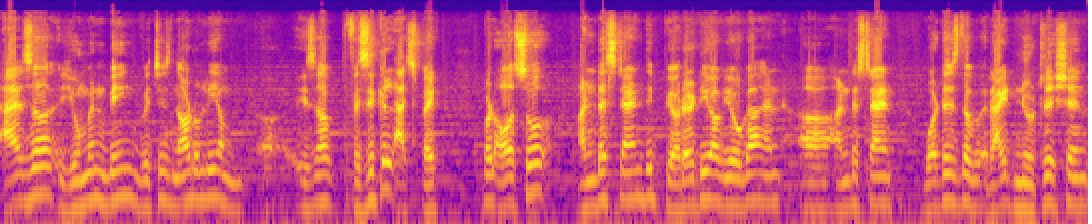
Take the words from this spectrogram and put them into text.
as a human being which is not only a uh, is a physical aspect but also understand the purity of yoga and uh, understand what is the right nutrition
